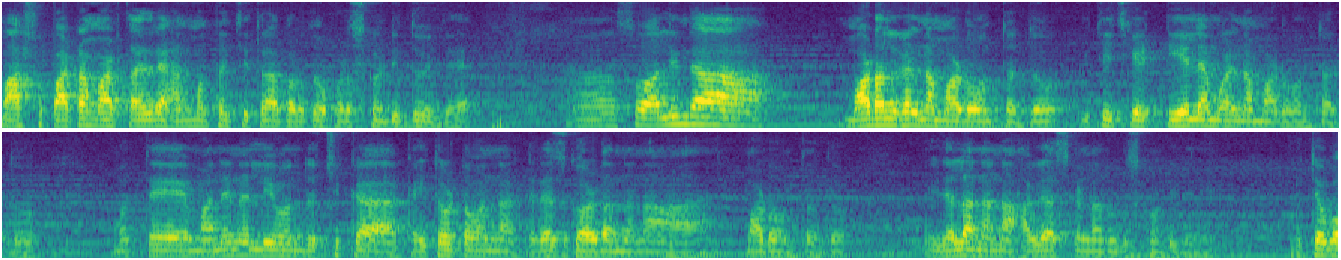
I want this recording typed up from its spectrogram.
ಮಾಸ್ಟ್ರು ಪಾಠ ಇದ್ದರೆ ಹನುಮಂತನ ಚಿತ್ರ ಬರೆದು ಹೊಡೆಸ್ಕೊಂಡಿದ್ದು ಇದೆ. ಸೊ ಅಲ್ಲಿಂದ ಮಾಡಲ್ಗಳನ್ನ ಮಾಡುವಂಥದ್ದು, ಇತ್ತೀಚೆಗೆ ಟಿ ಎಲ್ ಎಮ್ಗಳನ್ನ ಮಾಡುವಂಥದ್ದು, ಮತ್ತು ಮನೆಯಲ್ಲಿ ಒಂದು ಚಿಕ್ಕ ಕೈತೋಟವನ್ನು, ಟೆರೆಸ್ ಗಾರ್ಡನನ್ನು ಮಾಡುವಂಥದ್ದು, ಇದೆಲ್ಲ ನನ್ನ ಹವ್ಯಾಸಗಳನ್ನ ರೂಢಿಸ್ಕೊಂಡಿದ್ದೀನಿ. ಪ್ರತಿಯೊಬ್ಬ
